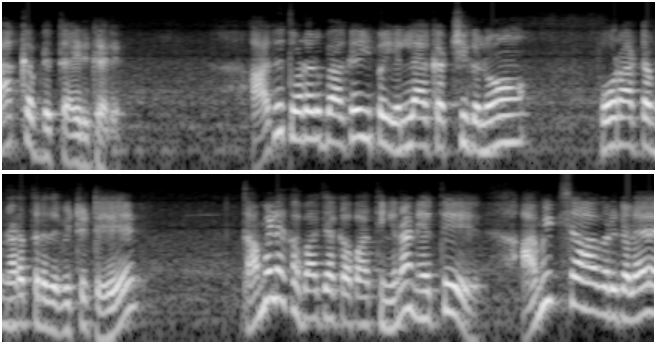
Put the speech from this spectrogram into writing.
லாக்அப் டெத் ஆகிருக்காரு அது தொடர்பாக இப்போ எல்லா கட்சிகளும் போராட்டம் நடத்துறதை விட்டுட்டு தமிழக பாஜக பார்த்தீங்கன்னா நேற்று அமித்ஷா அவர்களை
